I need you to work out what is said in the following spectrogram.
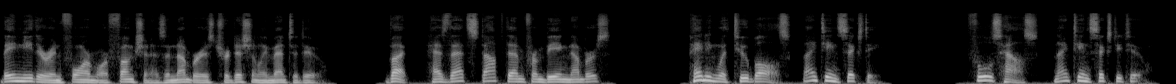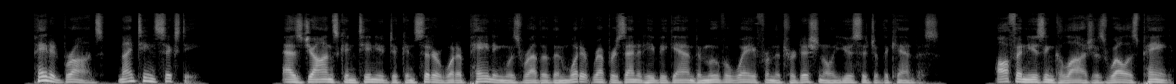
They neither inform or function as a number is traditionally meant to do. But, has that stopped them from being numbers? Painting with Two Balls, 1960. Fool's House, 1962. Painted Bronze, 1960. As Johns continued to consider what a painting was rather than what it represented, he began to move away from the traditional usage of the canvas. Often using collage as well as paint,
